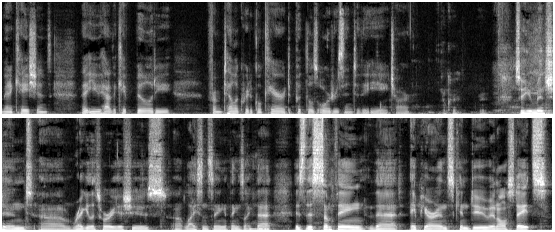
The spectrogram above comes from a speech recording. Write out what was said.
medications. That you have the capability from telecritical care to put those orders into the EHR. Okay. So you mentioned um, regulatory issues, uh, licensing, and things like that. Is this something that APRNs can do in all states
